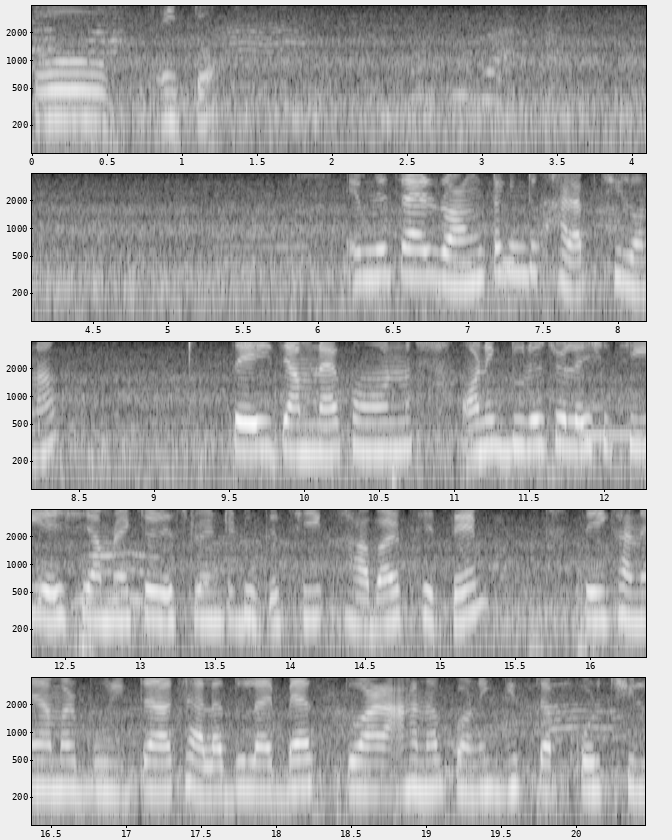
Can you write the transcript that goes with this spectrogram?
তো এই তো। এমনি চায়ের রঙটা কিন্তু খারাপ ছিল না। তো এই যে আমরা এখন অনেক দূরে চলে এসেছি, এসে আমরা একটা রেস্টুরেন্টে ঢুকেছি খাবার খেতে। তো এইখানে আমার বুড়িটা খেলাধুলায় ব্যস্ত আর আহনাফ অনেক ডিস্টার্ব করছিল।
